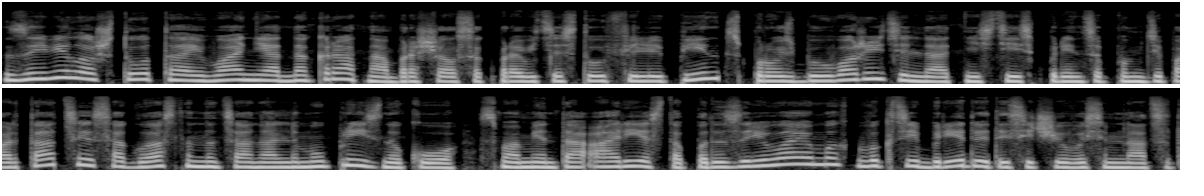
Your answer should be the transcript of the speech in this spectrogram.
заявила, что Тайвань неоднократно обращался к правительству Филиппин с просьбой уважительно отнестись к принципам депортации согласно национальному признаку с момента ареста подозреваемых в октябре 2018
